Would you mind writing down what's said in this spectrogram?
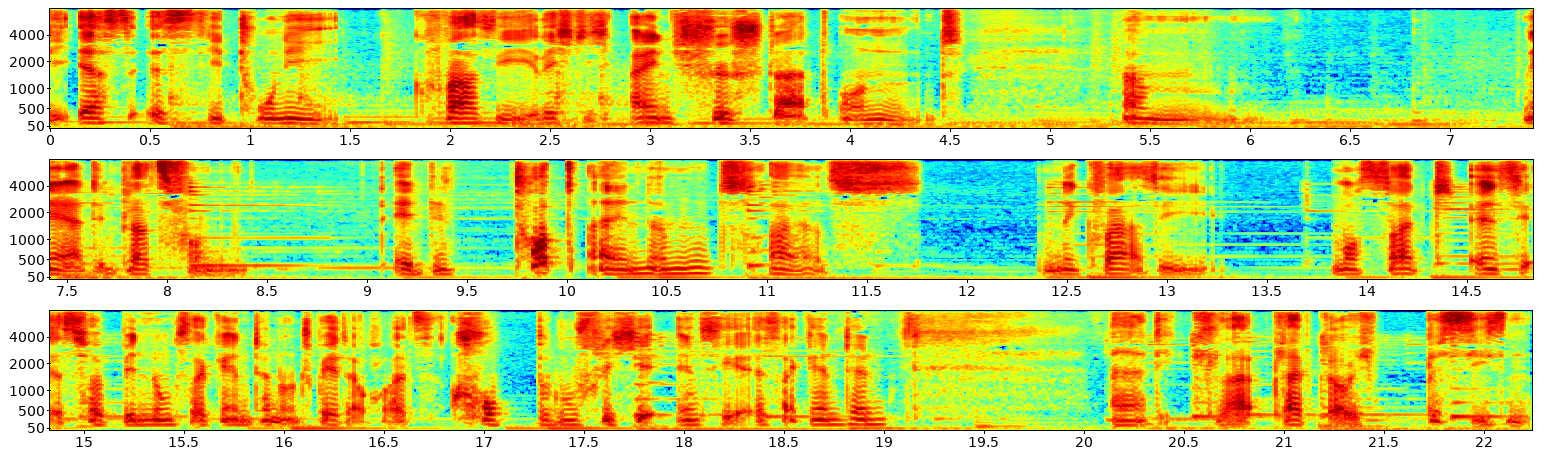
die erste ist, die Toni quasi richtig einschüchtert und ähm, naja, den Platz von Agent Todd einnimmt als eine quasi Mossad NCS-Verbindungsagentin und später auch als hauptberufliche NCS-Agentin. Äh, die bleibt, glaube ich, bis Season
